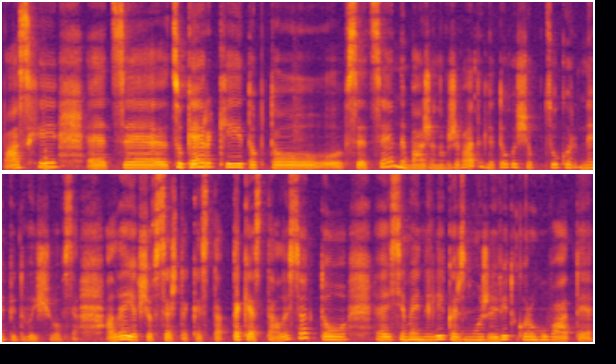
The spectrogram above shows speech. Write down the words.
пасхи, е, це цукерки, тобто все це не бажано вживати для того, щоб цукор не підвищувався. Але якщо все ж таки таке сталося, то е, сімейний лікар зможе відкоригувати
